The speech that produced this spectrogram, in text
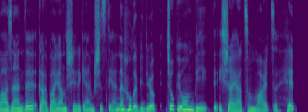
Bazen de galiba yanlış yere gelmişiz diyenler olabiliyor. Çok yoğun bir iş hayatım vardı hep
